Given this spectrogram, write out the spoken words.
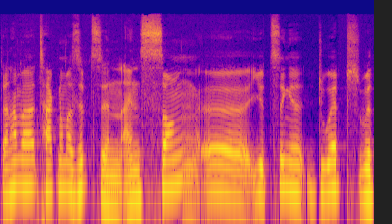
Dann haben wir Tag Nummer 17. Ein Song, äh, you sing a duet with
